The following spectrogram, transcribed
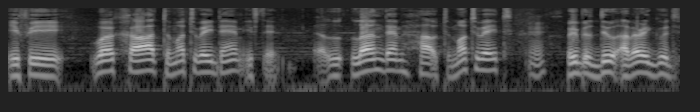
If we work hard to motivate them, if they learn them how to motivate, mm we will do a very good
